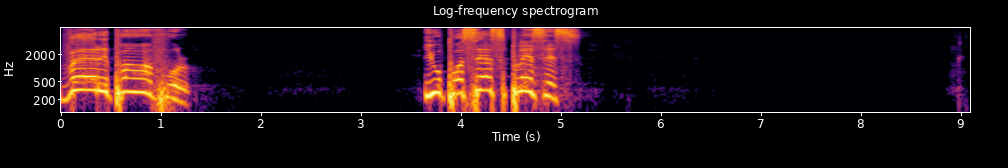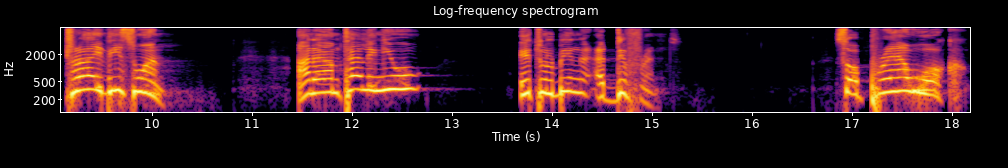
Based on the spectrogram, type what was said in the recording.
Very powerful. You possess places. Try this one. And I am telling you, it will bring a different. So, prayer walk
